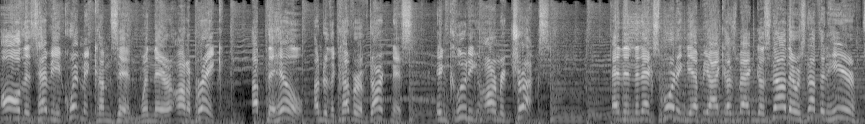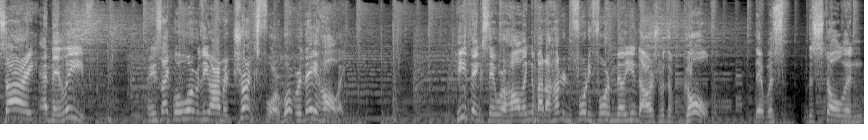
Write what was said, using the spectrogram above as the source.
all this heavy equipment comes in when they're on a break up the hill under the cover of darkness, including armored trucks. And then the next morning, the FBI comes back and goes, No, there was nothing here. Sorry. And they leave. And he's like, Well, what were the armored trucks for? What were they hauling? He thinks they were hauling about $144 million worth of gold that was the stolen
